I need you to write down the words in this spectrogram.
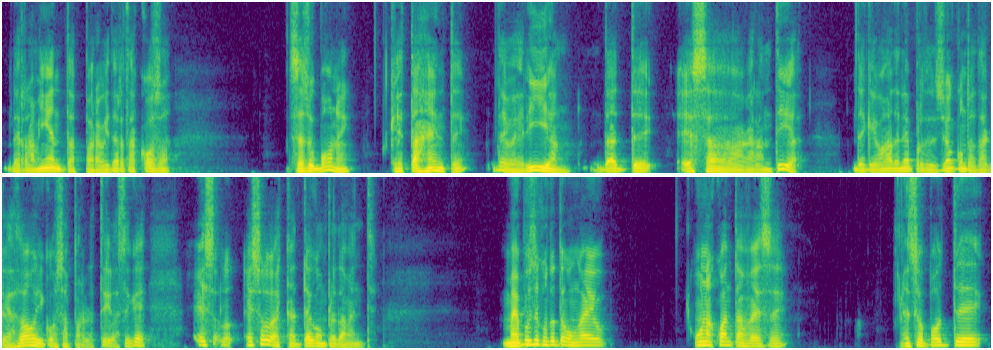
de herramientas para evitar estas cosas, se supone que esta gente deberían darte esa garantía de que van a tener protección contra ataques 2 y cosas por el estilo. Así que eso, eso lo descarté completamente. Me puse en contacto con ellos unas cuantas veces. El soporte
